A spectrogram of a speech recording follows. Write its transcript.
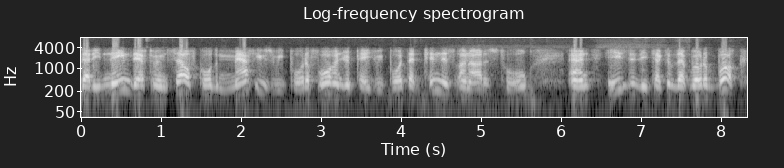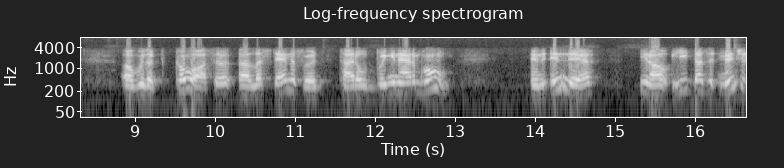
that he named after himself called the Matthews Report, a 400 page report that pinned this on Ottis Toole. And he's the detective that wrote a book uh, with a co author, uh, Les Standiford, titled Bringing Adam Home. And in there, you know, he doesn't mention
